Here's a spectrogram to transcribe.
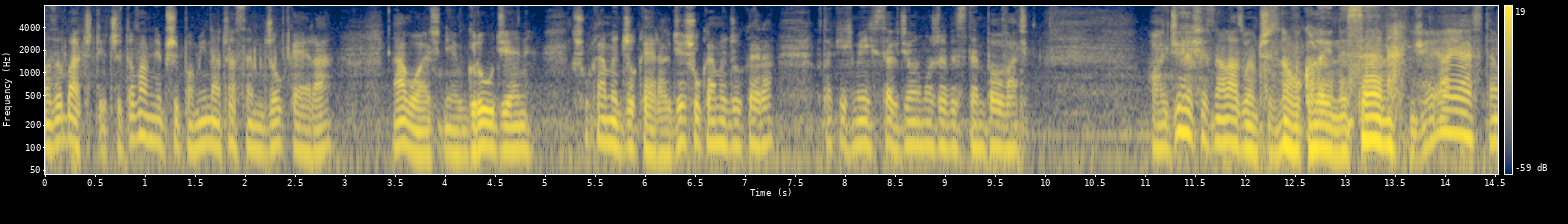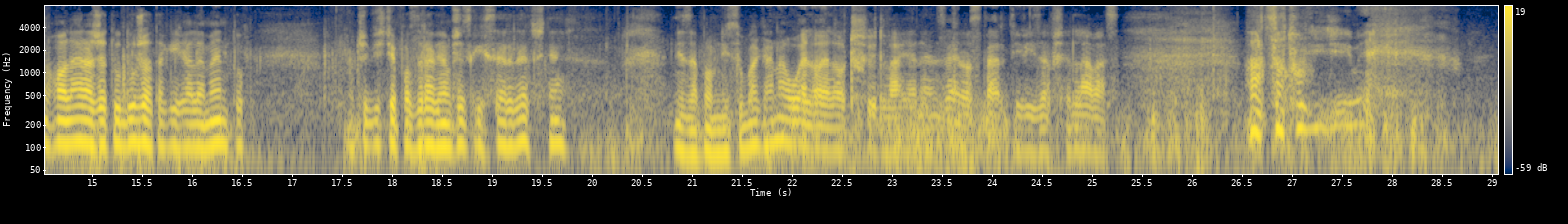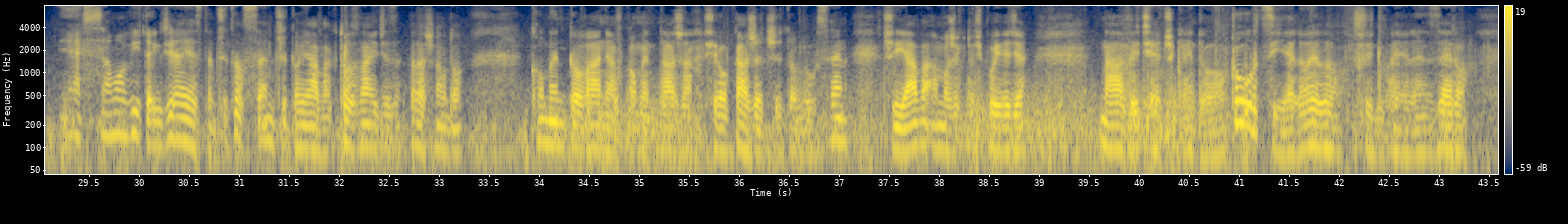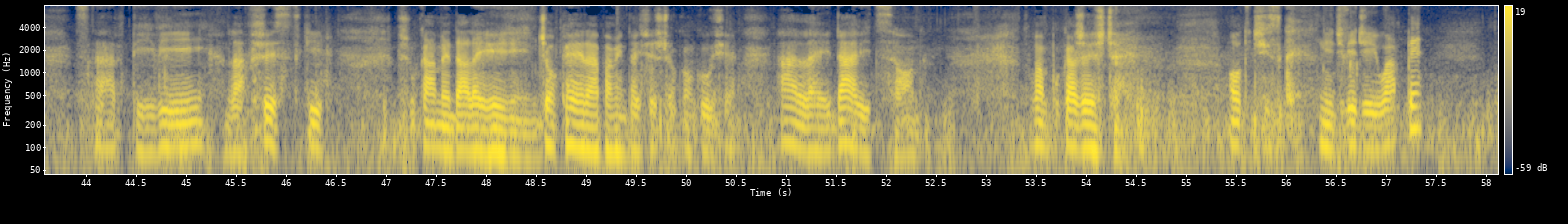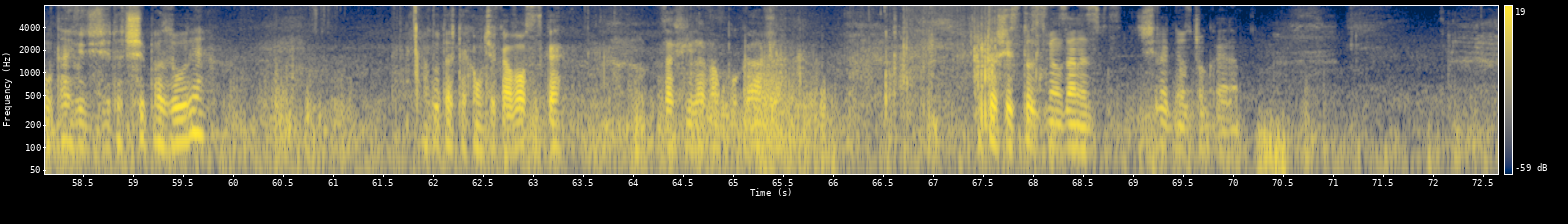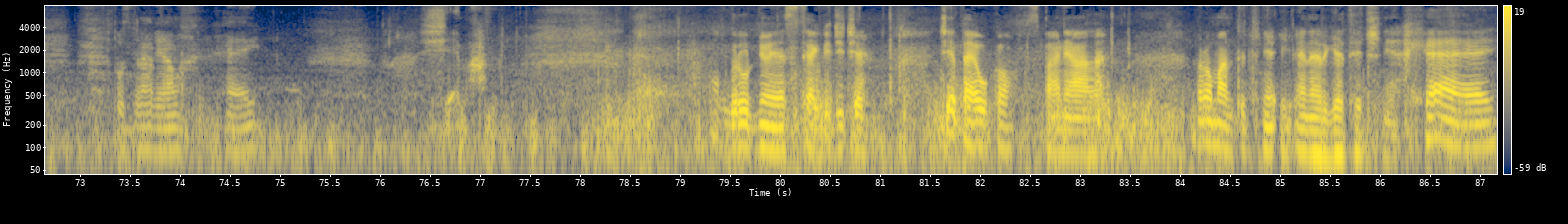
No, zobaczcie, czy to Wam nie przypomina czasem Jokera? A właśnie, w grudzień szukamy Jokera. Gdzie szukamy Jokera? W takich miejscach, gdzie on może występować. A gdzie ja się znalazłem? Czy znowu kolejny sen? Gdzie ja jestem? Cholera, że tu dużo takich elementów. Oczywiście pozdrawiam wszystkich serdecznie. Nie zapomnij suba kanału Elo Elo 3210 Star TV zawsze dla Was. A co tu widzimy? Niesamowite, gdzie ja jestem? Czy to sen, czy to jawa? Kto znajdzie, zapraszam do komentowania w komentarzach. Się okaże, czy to był sen, czy jawa, a może ktoś pojedzie na wycieczkę do Turcji. Elo Elo 3210 Star TV dla wszystkich. Szukamy dalej Jokera. Pamiętajcie jeszcze o konkursie Harley Davidson. Tu Wam pokażę jeszcze odcisk niedźwiedziej łapy. Tutaj widzicie te trzy pazury. A tu też taką ciekawostkę. Za chwilę Wam pokażę. I też jest to związane z, średnio z Jokerem. Pozdrawiam. Hej. Siema. W grudniu jest, jak widzicie, ciepełko, wspaniale, romantycznie i energetycznie. Hej!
